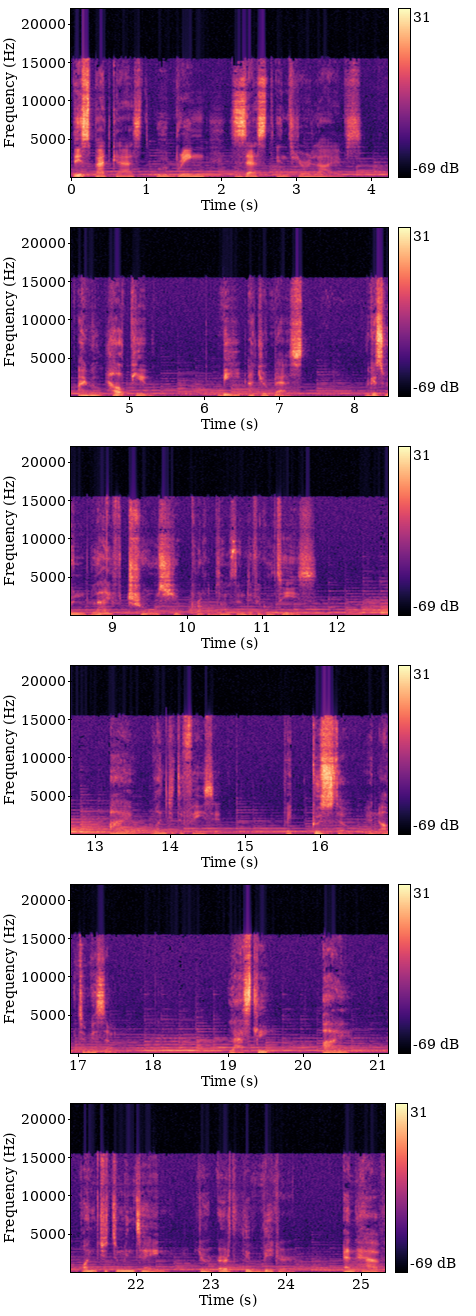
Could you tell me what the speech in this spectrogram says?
This podcast will bring zest into your lives. I will help you be at your best because when life throws you problems and difficulties, to face it with gusto and optimism. Lastly, I want you to maintain your earthly vigor and have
